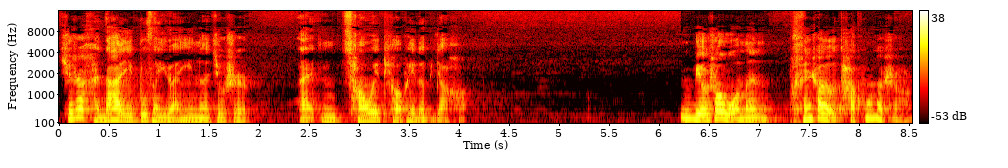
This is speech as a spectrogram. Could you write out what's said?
其实很大一部分原因呢，就是哎，你仓位调配的比较好。你比如说我们很少有踏空的时候，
